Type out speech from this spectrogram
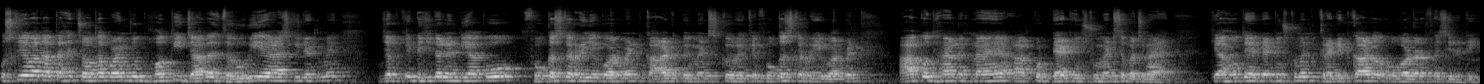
उसके बाद आता है चौथा पॉइंट जो बहुत ही ज़्यादा ज़रूरी है आज की डेट में, जबकि डिजिटल इंडिया को फोकस कर रही है गवर्नमेंट कार्ड पेमेंट्स को लेकर फोकस कर रही है गवर्नमेंट आपको ध्यान रखना है, आपको डेट इंस्ट्रूमेंट से बचना है। क्या होते हैं डेट इंस्ट्रूमेंट क्रेडिट कार्ड और ओवरड्राफ्ट फैसिलिटी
